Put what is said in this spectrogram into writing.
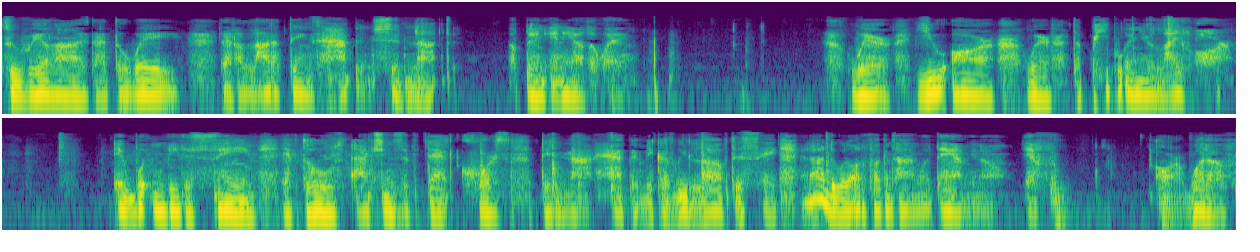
to realize that the way that a lot of things happen should not have been any other way. Where you are, where the people in your life are, it wouldn't be the same if those actions, if that course did not happen because we love to say, and I do it all the fucking time, well, damn, you know, if or what of.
